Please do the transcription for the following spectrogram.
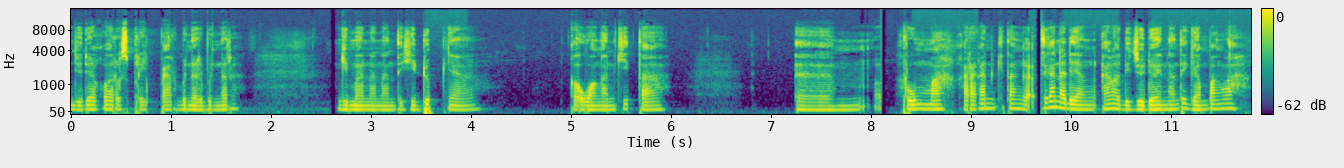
jadi aku harus prepare bener-bener gimana nanti hidupnya keuangan kita um, rumah. Karena kan kita nggak pasti kan ada yang kalau dijodohin nanti gampang lah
